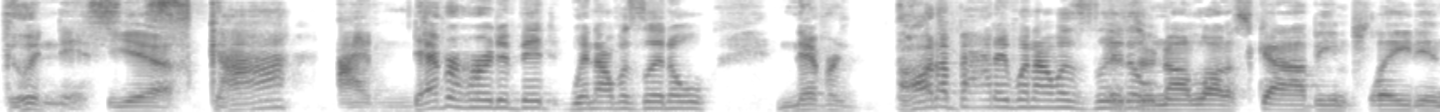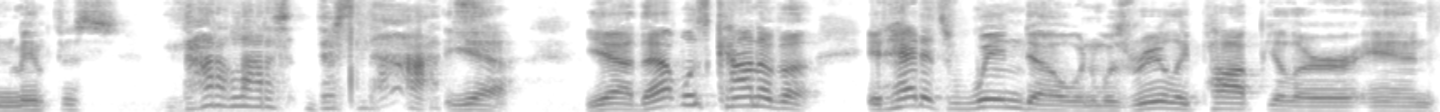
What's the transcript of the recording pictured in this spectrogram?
goodness. Yeah. Ska. I've never heard of it when I was little. Never thought about it when I was little. Is there not a lot of ska being played in Memphis? Not a lot of. There's not. Yeah. Yeah. That was kind of a, it had its window and was really popular. And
